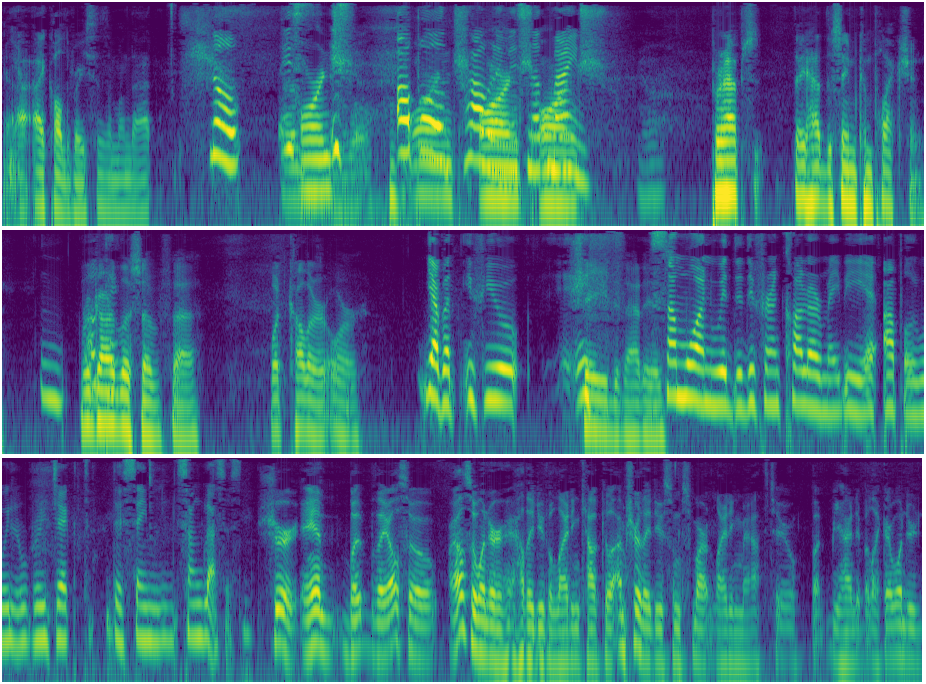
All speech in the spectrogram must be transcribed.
Yeah. I, I called racism on that. no it's, Orange. it's Apple Orange, problem orange, it's not orange. Perhaps they had the same complexion, mine Mm, regardless of uh, what color or yeah but if you shade if that is. someone with a different color maybe uh, Apple will reject the same sunglasses Sure, and but they also I also wonder how they do the lighting calculus. I'm sure they do some smart lighting math too, but behind it. But like I wonder,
